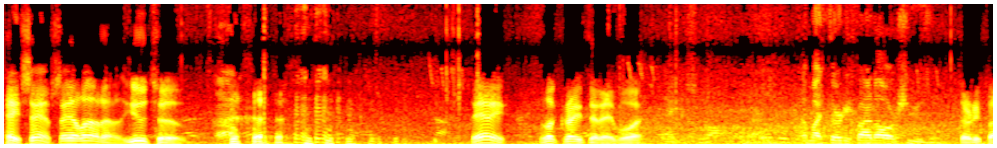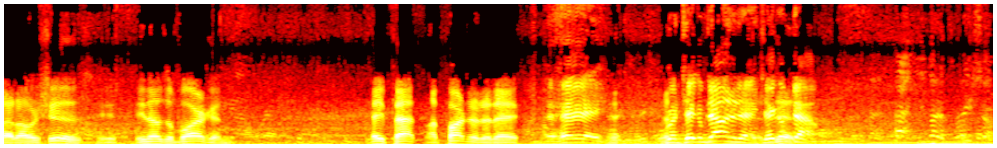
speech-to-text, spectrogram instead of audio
hey, Sam, say hello to YouTube. Danny, you look great today, boy. Got my $35 shoes on. Thirty-five dollars shoes. He, he knows a bargain. Hey, Pat, my partner today. Hey, we're gonna take him down today. Take him down. Pat, you got a threesome.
